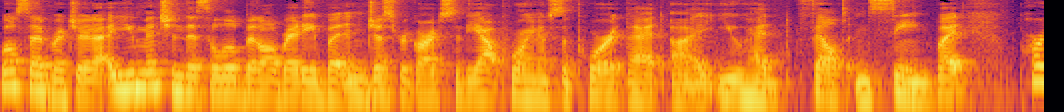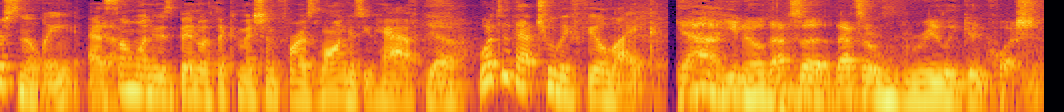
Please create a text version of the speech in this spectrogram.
Well said, Richard. Uh, you mentioned this a little bit already, but in just regards to the outpouring of support that uh, you had felt and seen. But personally, as yeah. someone who's been with the commission for as long as you have, yeah. what did that truly feel like? Yeah, you know, that's a that's a really good question.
